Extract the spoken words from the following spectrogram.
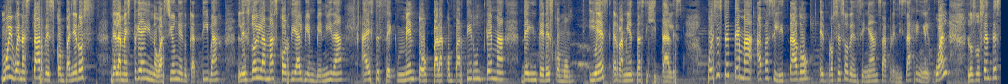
Muy buenas tardes, compañeros de la Maestría en Innovación Educativa. Les doy la más cordial bienvenida a este segmento para compartir un tema de interés común y es herramientas digitales. Pues este tema ha facilitado el proceso de enseñanza-aprendizaje en el cual los docentes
